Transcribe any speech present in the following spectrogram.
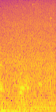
that's left.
